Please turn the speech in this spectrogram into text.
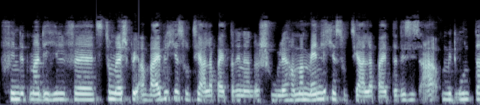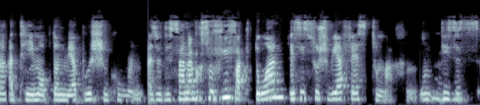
Findet man die Hilfe, zum Beispiel eine weibliche Sozialarbeiterin an der Schule, haben wir männliche Sozialarbeiter. Das ist auch mitunter ein Thema, ob dann mehr Burschen kommen. Also das sind einfach so viele Faktoren, es ist so schwer festzumachen. Und mhm. dieses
